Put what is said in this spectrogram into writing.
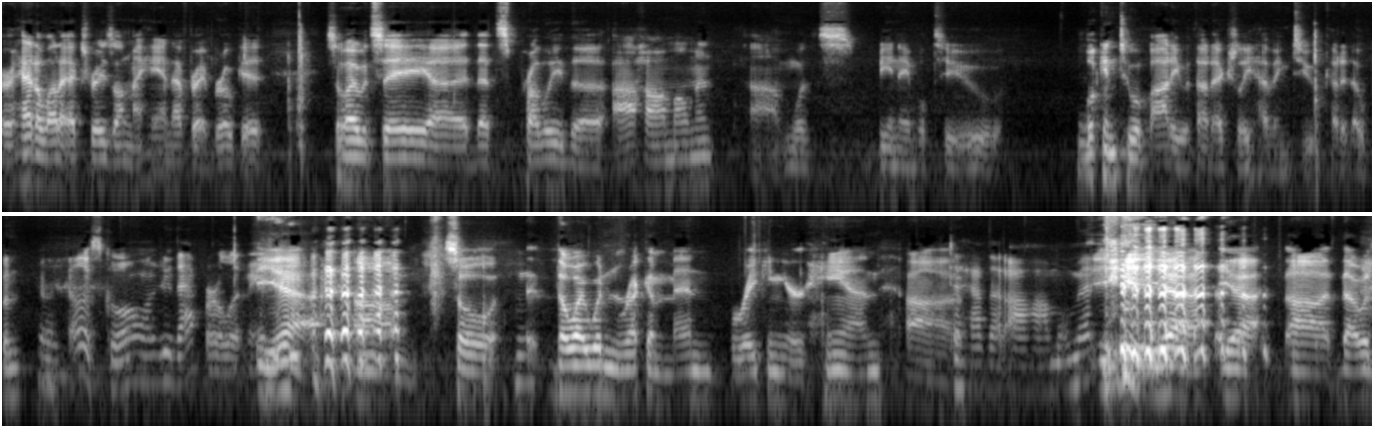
or had a lot of X-rays on my hand after I broke it. So I would say uh, that's probably the aha moment um, was being able to look into a body without actually having to cut it open. You're like, that looks cool. I want to do that for a living. Yeah. um, so, though I wouldn't recommend breaking your hand, uh, to have that aha moment. yeah, yeah, uh, that was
